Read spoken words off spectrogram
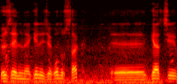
özeline gelecek olursak e, gerçi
